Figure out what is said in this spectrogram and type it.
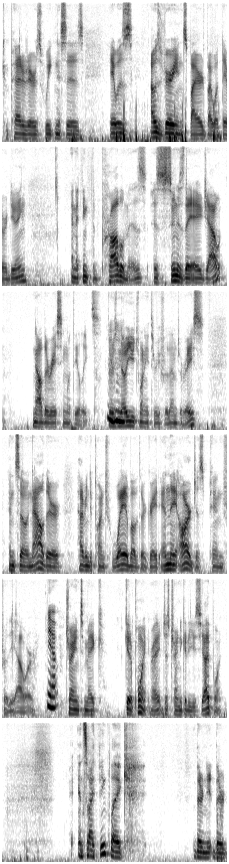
competitors' weaknesses. It was I was very inspired by what they were doing. And I think the problem is is as soon as they age out, now they're racing with the elites. There's Mhm. no U23 for them to race. And so now they're having to punch way above their grade and they are just pinned for the hour Yeah. trying to make get a point, right? Just trying to get a UCI point. And so I think like there there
